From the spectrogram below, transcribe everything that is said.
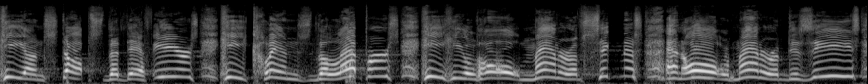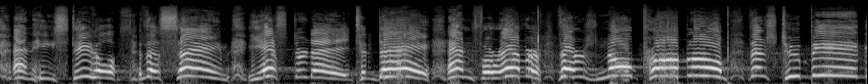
He unstops the deaf ears. He cleansed the lepers. He healed all manner of sickness and all manner of disease. And He's still the same yesterday, today, and forever. There's no problem that's too big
